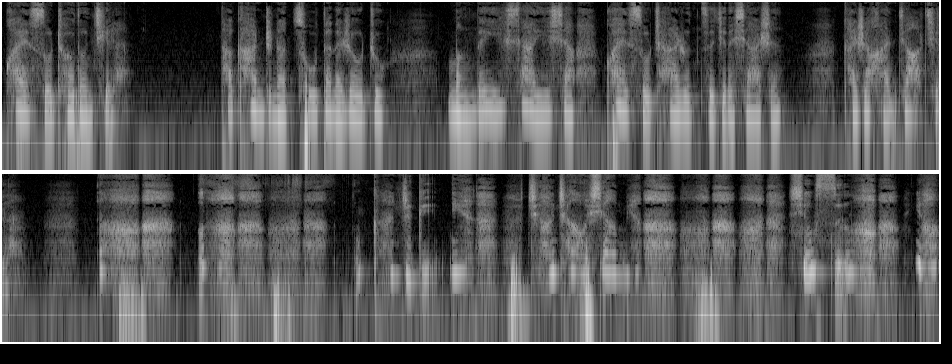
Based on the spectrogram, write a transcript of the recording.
快速抽动起来。他看着那粗大的肉柱。猛地一下一下，快速插入自己的下身，开始喊叫起来：“啊啊！看着给你这样插我下面，羞死了，要要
